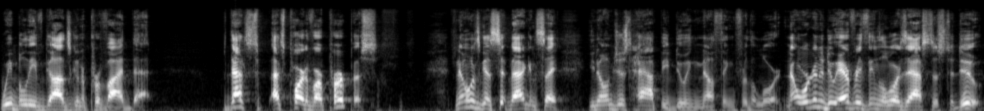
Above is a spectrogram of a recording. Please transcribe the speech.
we believe God's going to provide that. That's, that's part of our purpose. No one's going to sit back and say, you know, I'm just happy doing nothing for the Lord. No, we're going to do everything the Lord's asked us to do.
